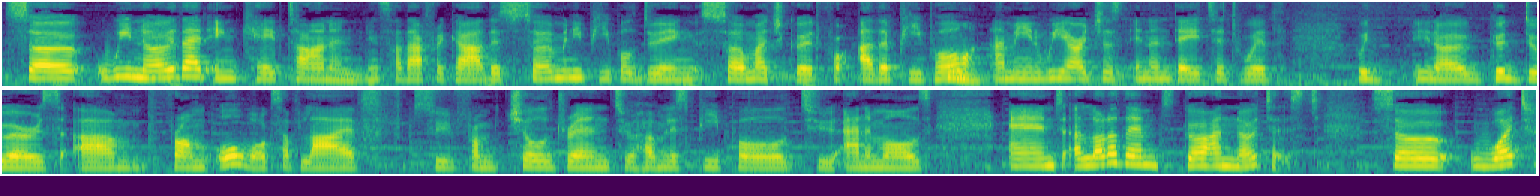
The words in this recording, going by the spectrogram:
So we know that in Cape Town and in South Africa, there's so many people doing so much good for other people. I mean, we are just inundated with, with you know, good doers um, from all walks of life, to from children to homeless people to animals, and a lot of them go unnoticed. So what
